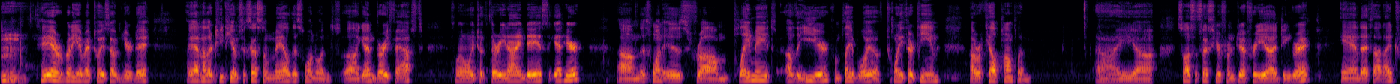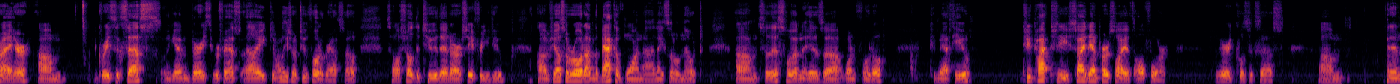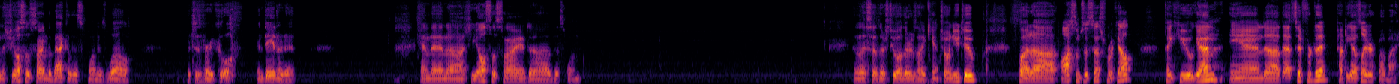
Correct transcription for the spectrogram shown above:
hey everybody, I'm at 27 here today. I got another TTM success in the mail. This one was, uh, again, very fast. This one only took 39 days to get here. Um, this one is from Playmate of the Year, from Playboy of 2013, uh, Raquel Pomplun. I uh, saw success here from Jeffrey uh, Dingray, and I thought I'd try her. Um, great success. Again, very super fast. I can only show two photographs, though. So I'll show the two that are safe for YouTube. Um, she also wrote on the back of one a nice little note. Um, so this one is uh, one photo to Matthew. She, she signed and personalized all four. Very cool success. Um, and then she also signed the back of this one as well, which is very cool, and dated it. And then uh, she also signed uh, this one. And as I said, there's two others I can't show on YouTube. But uh, awesome success from Raquel. Thank you again. And uh, that's it for today. Talk to you guys later. Bye-bye.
